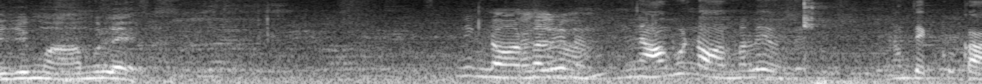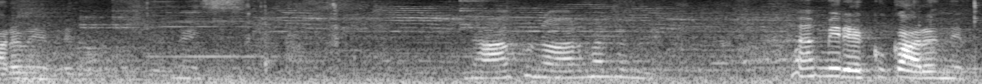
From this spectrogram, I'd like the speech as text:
ఇది మామూలే. నీకు నార్మల్గా నాకు నార్మలే ఉంది. అంత ఎక్కువ కారం ఏం లేదు. నైస్ నాకు నార్మల్ ఉంది. మీరు ఎక్కువ కారం తింటు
